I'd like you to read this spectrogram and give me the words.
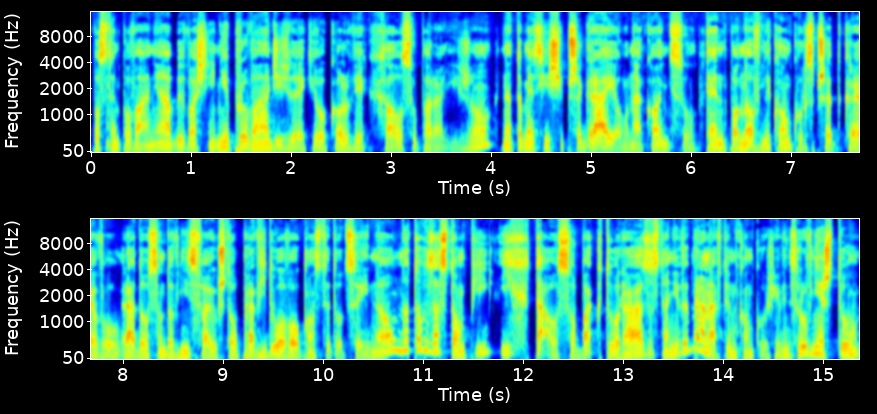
postępowania, aby właśnie nie prowadzić do jakiegokolwiek chaosu, paraliżu. Natomiast jeśli przegrają na końcu ten ponowny konkurs przed Krajową Radą Sądownictwa, już tą prawidłową konstytucyjną, no to zastąpi ich ta osoba, która zostanie wybrana w tym konkursie, więc również tu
